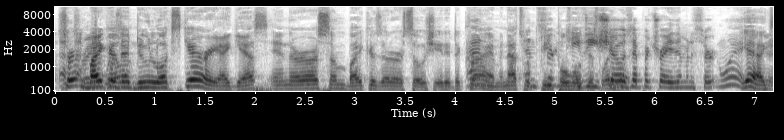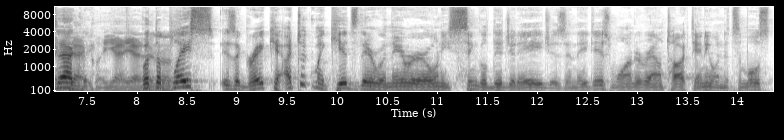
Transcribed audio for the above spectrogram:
certain bikers well. that do look scary, I guess, and there are some bikers that are associated to crime, and, that's what and people certain will TV just shows that portray them in a certain way. Yeah, exactly. exactly. Yeah, yeah. But the They're not- place is a great camp. I took my kids there when they were only single digit ages, and they just wander around, talk to anyone. It's the most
